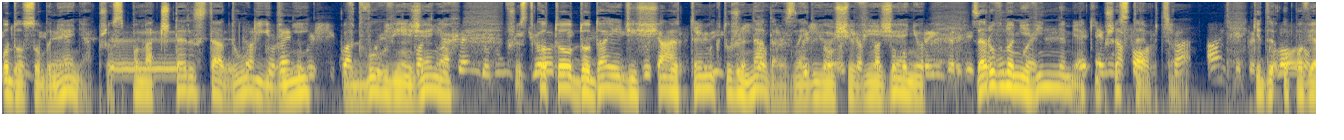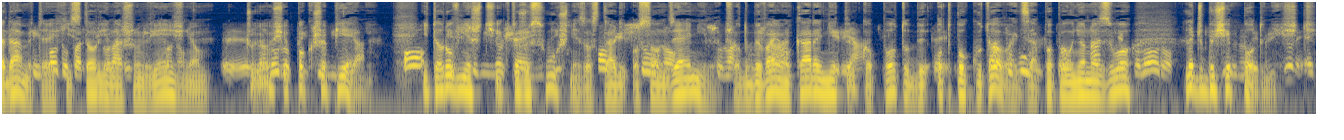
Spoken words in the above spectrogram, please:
odosobnienia, przez ponad 400 długich dni w dwóch więzieniach, wszystko to dodaje dziś siłę tym, którzy nadal znajdują się w więzieniu, zarówno niewinnym, jak i przestępcom. Kiedy opowiadamy te historie naszym więźniom, czują się pokrzepieni. I to również ci, którzy słusznie zostali osądzeni, lecz odbywają karę nie tylko po to, by odpokutować za popełnione zło, lecz by się podnieść.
